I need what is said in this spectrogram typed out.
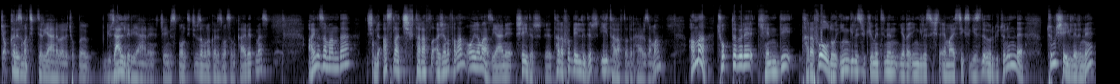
çok karizmatiktir yani böyle çok böyle güzeldir yani. James Bond hiçbir zaman o karizmasını kaybetmez. Aynı zamanda şimdi asla çift taraflı ajanı falan oynamaz. Yani şeydir e, tarafı bellidir. iyi taraftadır her zaman. Ama çok da böyle kendi tarafı olduğu İngiliz hükümetinin ya da İngiliz işte MI6 gizli örgütünün de tüm şeylerini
